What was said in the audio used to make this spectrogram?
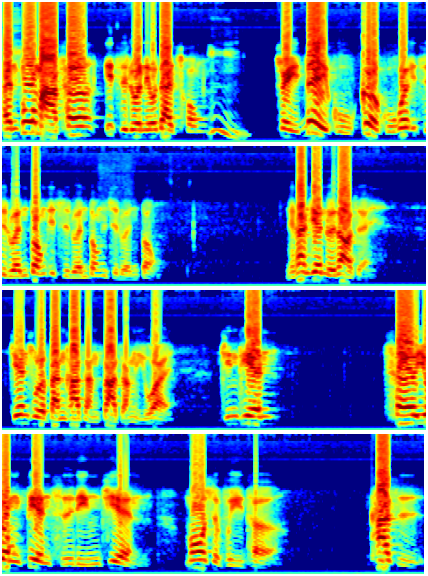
很多马车一直轮流在冲。嗯。所以类股个股会一直轮动，一直轮动，一直轮动。你看今天轮到谁？今天除了单卡涨大涨以外，今天。车用电池零件，Mosfet 开始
